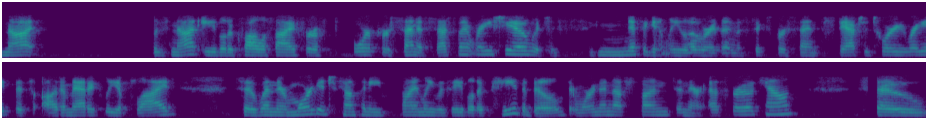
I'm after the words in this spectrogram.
not was not able to qualify for a 4% assessment ratio, which is significantly lower than the 6% statutory rate that's automatically applied. So when their mortgage company finally was able to pay the bill, there weren't enough funds in their escrow account. So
